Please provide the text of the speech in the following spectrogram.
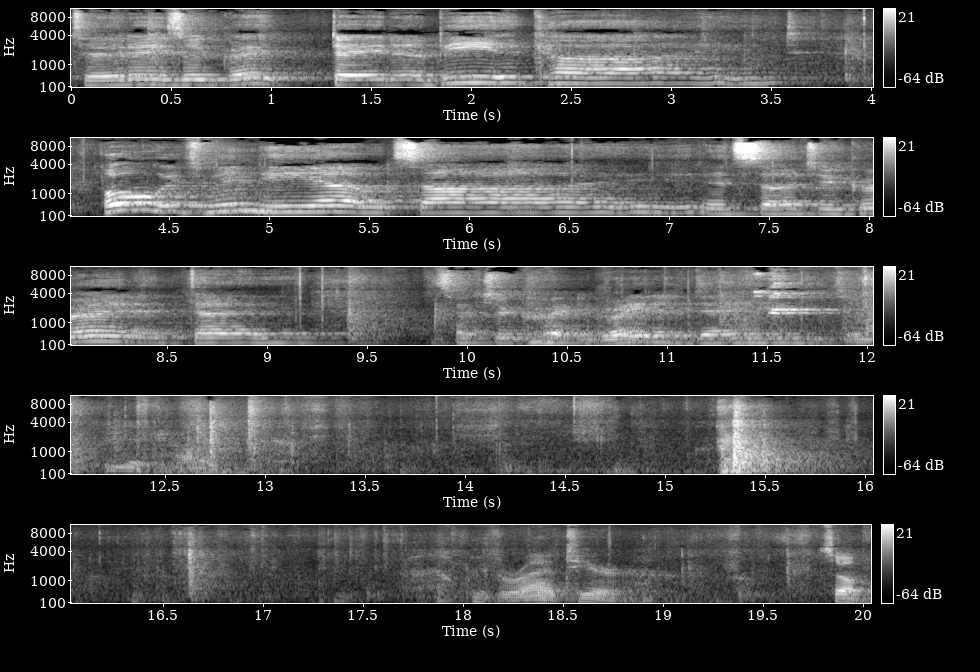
Today's a great day to be a kite. Oh, it's windy outside. It's such a great day. Such a great, great day to be a kite. We've arrived here. So,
